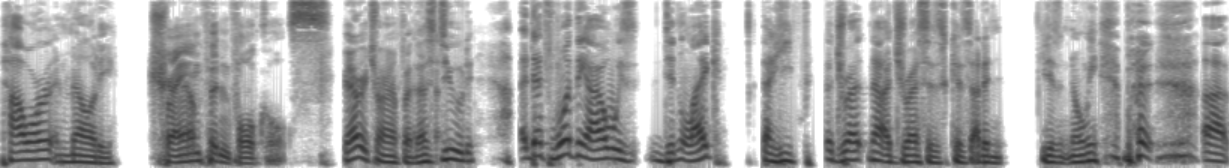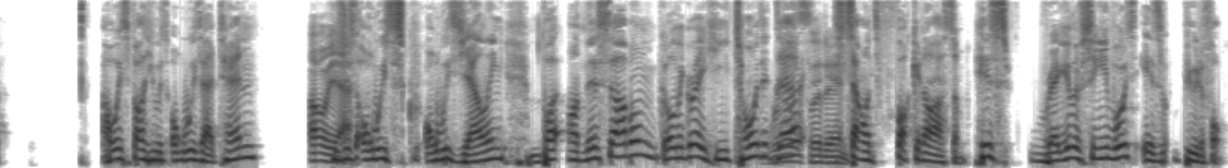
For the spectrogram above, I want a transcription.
power and melody Triumphant vocals. very triumphant. That's dude. That's one thing I always didn't like that he address not addresses because I didn't. He doesn't know me, but uh, I always felt he was always at ten. Oh He's just always always yelling. But on this album, Golden Gray, he toned it down. It. Sounds fucking awesome. His regular singing voice is beautiful.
